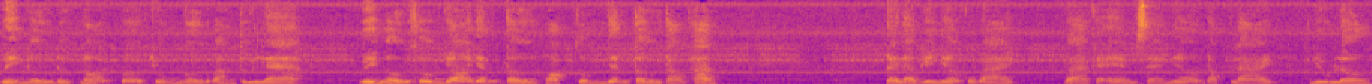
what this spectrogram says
vị ngữ được nói với chủ ngữ bằng từ là. Vị ngữ thường do danh từ hoặc cụm danh từ tạo thành. Đây là ghi nhớ của bài và các em sẽ nhớ đọc lại nhiều lần.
